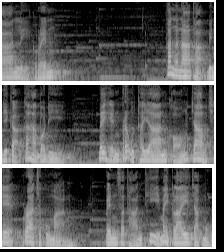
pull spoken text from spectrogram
การหลีกเร้น ท่านอนาถบินดิกะขหาบดี ได้เห็นพระอุทยานของเจ้าเชษราชกุมาร เป็นสถานที่ไม่ไกลจากหมู่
